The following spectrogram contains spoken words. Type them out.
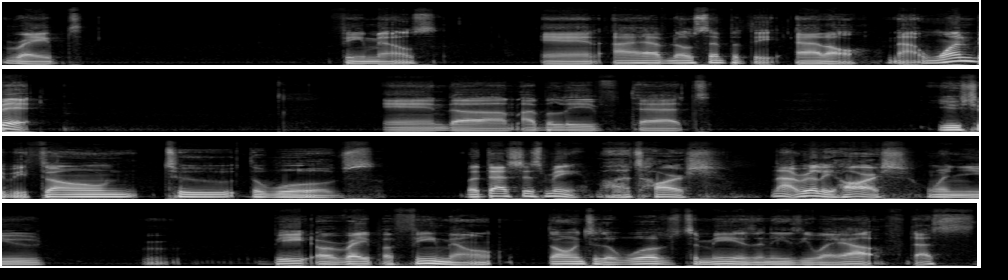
raped females. And I have no sympathy at all. Not one bit. And um, I believe that you should be thrown to the wolves. But that's just me. Well, that's harsh. Not really harsh when you beat or rape a female. Throwing to the wolves to me is an easy way out. That's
